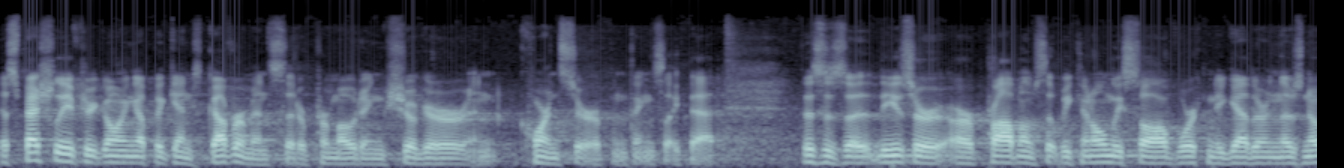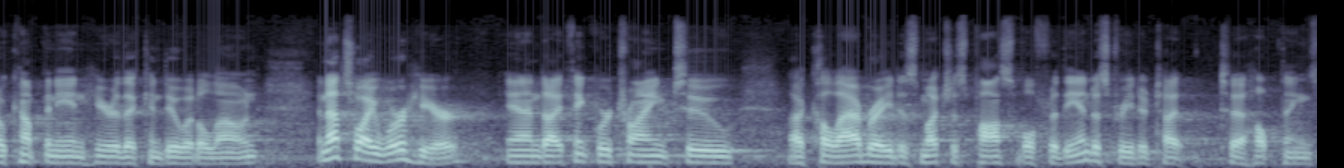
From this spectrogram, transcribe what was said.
especially if you're going up against governments that are promoting sugar and corn syrup and things like that. This is a, these are, are problems that we can only solve working together, and there's no company in here that can do it alone. And that's why we're here, and I think we're trying to uh, collaborate as much as possible for the industry to, to help things,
